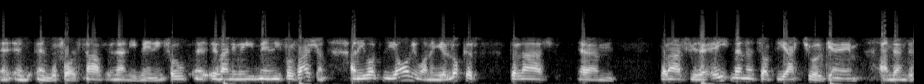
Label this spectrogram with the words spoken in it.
in, in, in the first half in any meaningful in any meaningful fashion, and he wasn't the only one. And you look at the last. Um, the last few, the eight minutes of the actual game, and then the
